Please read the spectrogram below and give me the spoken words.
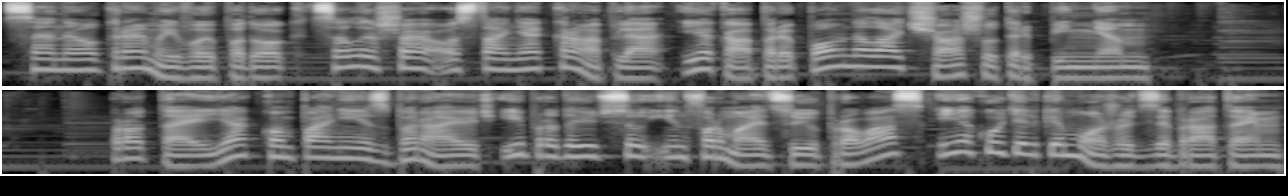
Це не окремий випадок, це лише остання крапля, яка переповнила чашу терпіння. Про те, як компанії збирають і продають всю інформацію про вас, яку тільки можуть зібрати,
